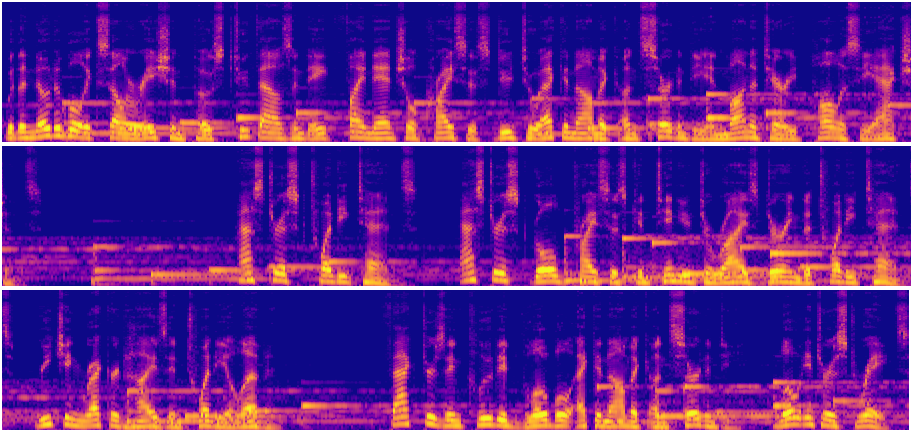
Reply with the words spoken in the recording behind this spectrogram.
with a notable acceleration post-2008 financial crisis due to economic uncertainty and monetary policy actions. Asterisk 2010s. Asterisk gold prices continued to rise during the 2010s, reaching record highs in 2011. Factors included global economic uncertainty, low interest rates,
